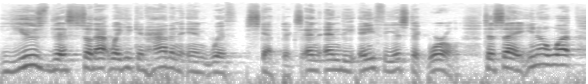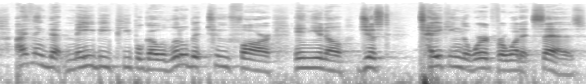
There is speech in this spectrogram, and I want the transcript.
used this so that way he can have an end with skeptics and, and the atheistic world to say, you know what? I think that maybe people go a little bit too far in, you know, just taking the word for what it says.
